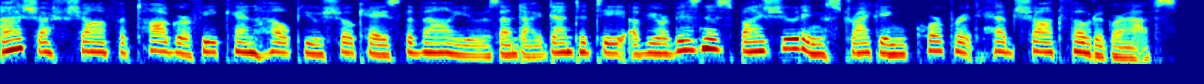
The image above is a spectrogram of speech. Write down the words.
Ashesh Shah Photography can help you showcase the values and identity of your business by shooting striking corporate headshot photographs,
